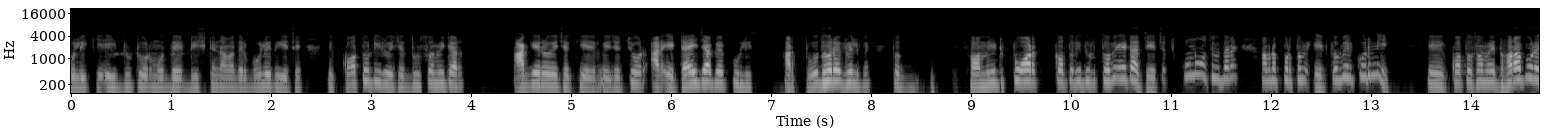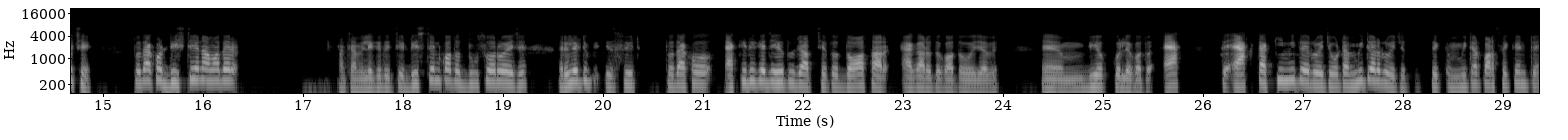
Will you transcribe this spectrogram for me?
বলি কি এই দুটোর মধ্যে ডিসটেন্স আমাদের বলে দিয়েছে যে কতটি রয়েছে, দুশো মিটার আগে রয়েছে, কে রয়েছে, চোর, আর এটাই যাবে পুলিশ। আর তো ধরে ফেলবে। তো ৬ মিনিট পর কতটি দূরত্ব হবে এটা চেয়েছে। কোনো অসুবিধা নাই। আমরা ১ম এর তো বের করে নিই। কত সময় ধরা পড়েছে। তো দেখো ডিসটেন্স আমাদের আচ্ছা আমি লিখে দিচ্ছি। ডিসটেন্স কত? দুশো রয়েছে। রিলেটিভ স্পিড তো দেখো একই দিকে যেহেতু যাচ্ছে, তো ১০ আর ১১ তে কত হয়ে যাবে? বিয়োগ করলে কত? এক তো একটা কিমিতে রয়েছে ওটা মিটার রয়েছে। মিটার পার সেকেন্ডে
